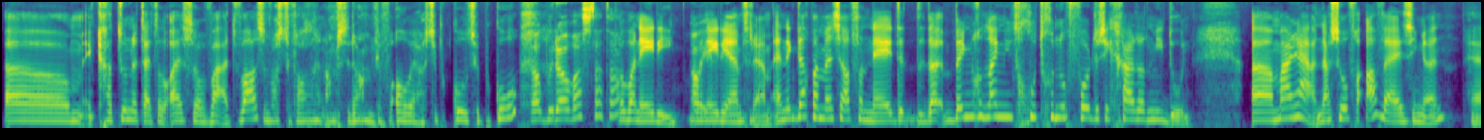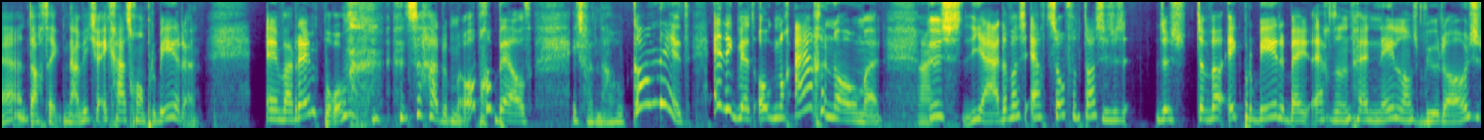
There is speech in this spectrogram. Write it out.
um, ik ga toen de tijd al uitzoeken waar het was. En was toevallig in Amsterdam. Ik dacht van, oh ja, super cool, super cool. Welk bureau was dat dan? 180. Oh, 180 ja. Amsterdam. En ik dacht bij mezelf van, nee, daar ben ik nog lang niet goed genoeg voor. Dus ik ga dat niet doen. Uh, maar ja, na zoveel afwijzingen hè, dacht ik, nou weet je, ik ga het gewoon proberen. En waar Rempel, ze hadden me opgebeld. Ik zei van, nou, hoe kan dit? En ik werd ook nog aangenomen. Nice. Dus ja, dat was echt zo fantastisch. Dus, dus terwijl ik probeerde bij echt een, Nederlands bureau...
